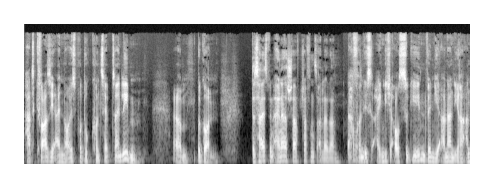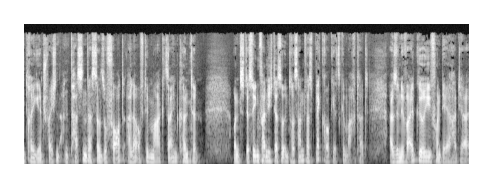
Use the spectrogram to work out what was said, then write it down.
hat quasi ein neues Produktkonzept sein Leben ähm, begonnen. Das heißt, wenn einer es schafft, schaffen es alle dann. Davon ist eigentlich auszugehen, wenn die anderen ihre Anträge entsprechend anpassen, dass dann sofort alle auf dem Markt sein könnten. Und deswegen fand ich das so interessant, was BlackRock jetzt gemacht hat. Also eine Valkyrie, von der hat ja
